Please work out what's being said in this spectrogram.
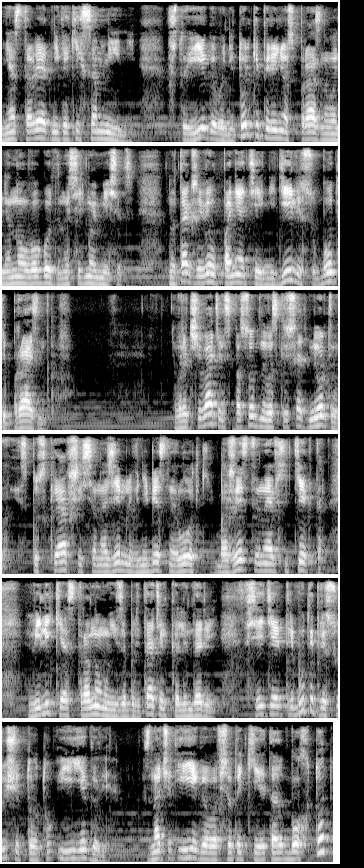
не оставляют никаких сомнений, что Иегова не только перенес празднование Нового года на седьмой месяц, но также вел понятие недели, субботы, праздников – Врачеватель, способный воскрешать мертвых, спускавшийся на землю в небесной лодке, божественный архитектор, великий астроном и изобретатель календарей. Все эти атрибуты присущи Тоту и Иегове. Значит, Иегова все-таки это бог тот?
